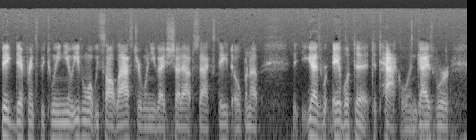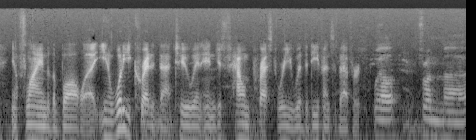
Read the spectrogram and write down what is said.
big difference between you, even what we saw last year when you guys shut out Sac State to open up, that you guys were able to, to tackle and guys were, you know, flying to the ball. Uh, you know, what do you credit that to, and, and just how impressed were you with the defensive effort? Well, from uh,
